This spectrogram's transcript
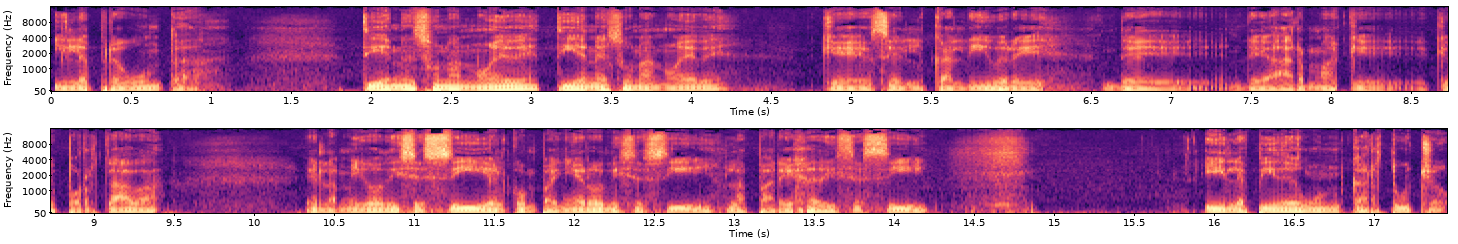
y le pregunta, ¿tienes una nueve? ¿Tienes una nueve? que es el calibre de, arma que, portaba. El amigo dice sí, el compañero dice sí, la pareja dice sí. Y le pide un cartucho.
